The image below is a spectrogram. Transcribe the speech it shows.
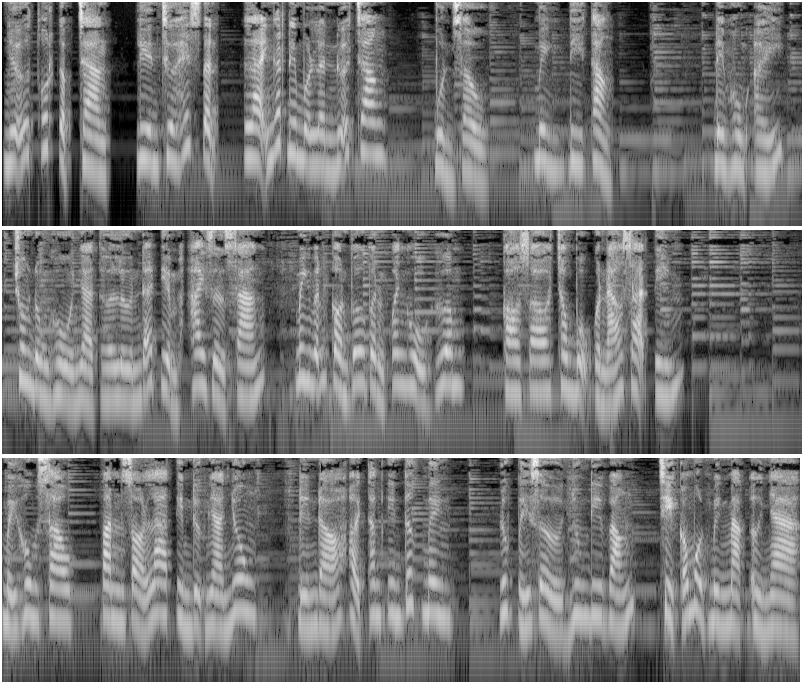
nhỡ thốt gặp chàng Liên chưa hết giận lại ngất đi một lần nữa chăng? Buồn giàu, mình đi thẳng. Đêm hôm ấy, chuông đồng hồ nhà thờ lớn đã điểm 2 giờ sáng, mình vẫn còn vơ vẩn quanh hồ gươm, co do trong bộ quần áo dạ tím. Mấy hôm sau, Văn giỏ la tìm được nhà Nhung, đến đó hỏi thăm tin tức Minh. Lúc bấy giờ Nhung đi vắng, chỉ có một mình Mạc ở nhà.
